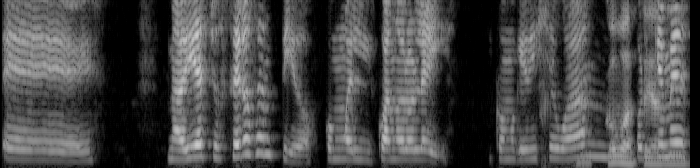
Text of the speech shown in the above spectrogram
eh, me había hecho cero sentido, como el, cuando lo leí. Como que dije, weón, ¿cómo ¿por qué me,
